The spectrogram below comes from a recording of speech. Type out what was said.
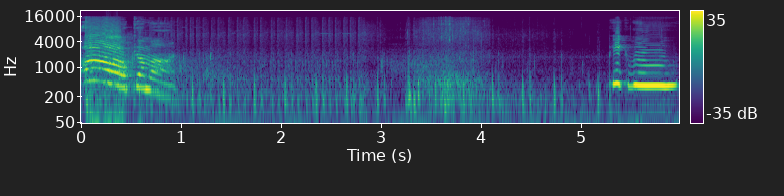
Oh, come on. Peekaboo.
